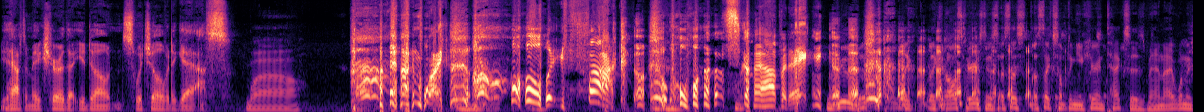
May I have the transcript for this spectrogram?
you have to make sure that you don't switch over to gas. Wow. I'm like, holy fuck, what's happening? Dude, like, like in all seriousness, that's, that's that's like something you hear in Texas, man. I wouldn't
